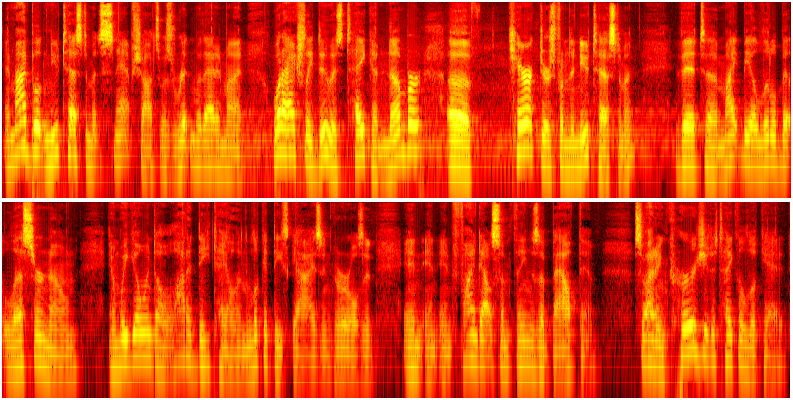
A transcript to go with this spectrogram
And my book, New Testament Snapshots, was written with that in mind. What I actually do is take a number of characters from the New Testament that uh, might be a little bit lesser known, and we go into a lot of detail and look at these guys and girls and, and, and, and find out some things about them. So I'd encourage you to take a look at it.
